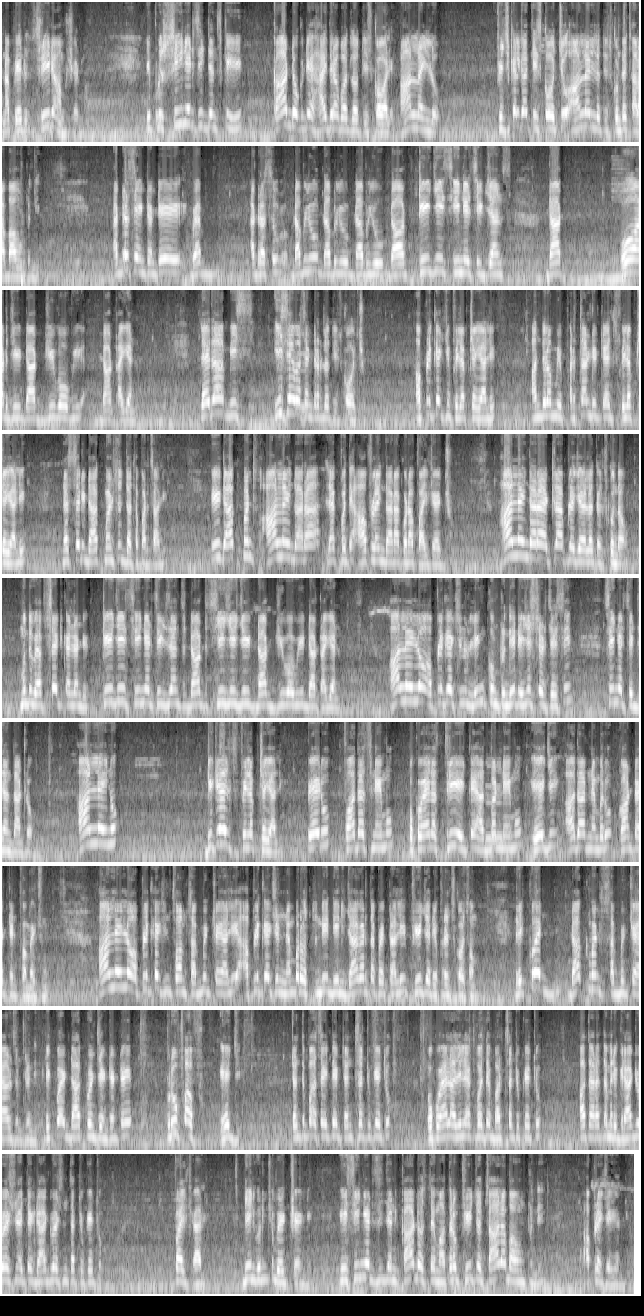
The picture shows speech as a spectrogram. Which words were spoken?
నా పేరు శ్రీరామ్ శర్మ. ఇప్పుడు సీనియర్ సిటిజన్స్కి కార్డు ఒకటి హైదరాబాద్లో తీసుకోవాలి. ఆన్లైన్లో. ఫిజికల్గా తీసుకోవచ్చు ఆన్లైన్లో తీసుకుంటే చాలా బాగుంటుంది. అడ్రస్ ఏంటంటే web address WWW dot TG senior citizens dot ORG dot GOV dot IN లేదా మీ ఈ సేవా సెంటర్లో తీసుకోవచ్చు. అప్లికేషన్ ఫిలప్ చేయాలి. అందులో మీ పర్సనల్ డీటెయిల్స్ ఫిలప్ చేయాలి. నెసరీ డాక్యుమెంట్స్ జతపరచాలి. ఈ డాక్యుమెంట్స్ ఆన్లైన్ ద్వారా లేకపోతే ఆఫ్లైన్ ద్వారా కూడా ఫైల్ చేయొచ్చు. ఆన్లైన్ ద్వారా ఎట్లా అప్లై చేయాలో తెలుసుకుందాం. ముందు వెబ్సైట్కి వెళ్ళండి. TG senior citizens dot CGG dot GOV dot IN ఆన్లైన్లో అప్లికేషన్ లింక్ ఉంటుంది. రిజిస్టర్ చేసి సీనియర్ సిటిజన్స్ దాంట్లో. ఆన్లైన్ డీటెయిల్స్ ఫిలప్ చేయాలి. పేరు ఫాదర్స్ నేము ఒకవేళ స్త్రీ అయితే husband name age Aadhaar number contact information ఆన్లైన్లో అప్లికేషన్ ఫామ్ సబ్మిట్ చేయాలి. అప్లికేషన్ నెంబర్ వస్తుంది. దీన్ని జాగ్రత్త పెట్టాలి ఫ్యూచర్ రిఫరెన్స్ కోసం. రిక్వైర్డ్ డాక్యుమెంట్స్ సబ్మిట్ చేయాల్సి ఉంటుంది. రిక్వైర్డ్ డాక్యుమెంట్స్ ఏంటంటే proof of age tenth pass అయితే టెన్త్ సర్టిఫికేటు. ఒకవేళ అది లేకపోతే బర్త్ సర్టిఫికేటు. ఆ తర్వాత మీరు గ్రాడ్యుయేషన్ అయితే గ్రాడ్యుయేషన్ సర్టిఫికేటు ఫైల్ చేయాలి. దీని గురించి వెయిట్ చేయండి. ఈ సీనియర్ సిటిజన్ కార్డు వస్తే మాత్రం ఫ్యూచర్ చాలా బాగుంటుంది. అప్లై చేయండి.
